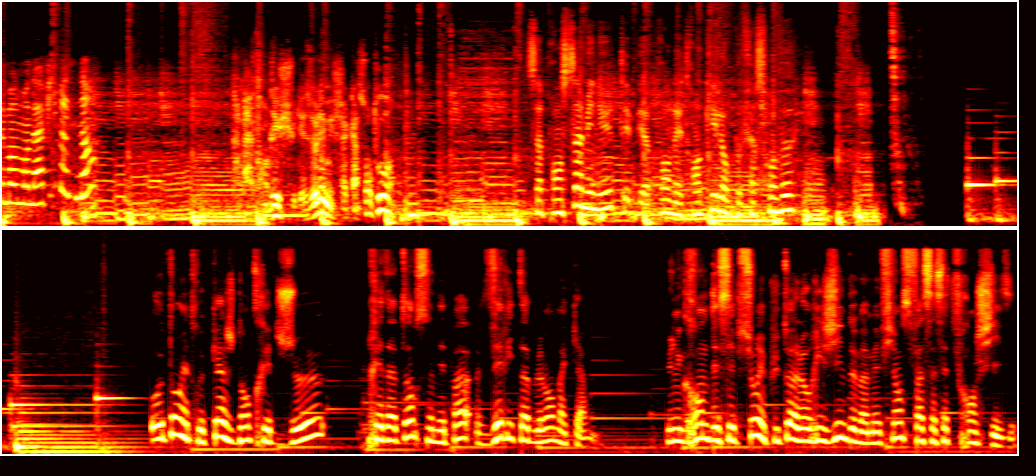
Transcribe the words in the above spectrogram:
demandes mon avis maintenant Ah bah attendez, je suis désolé, mais chacun son tour. Ça prend 5 minutes et puis après on est tranquille, on peut faire ce qu'on veut. Autant être cache d'entrée de jeu, Predator ce n'est pas véritablement ma cam. Une grande déception est plutôt à l'origine de ma méfiance face à cette franchise.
